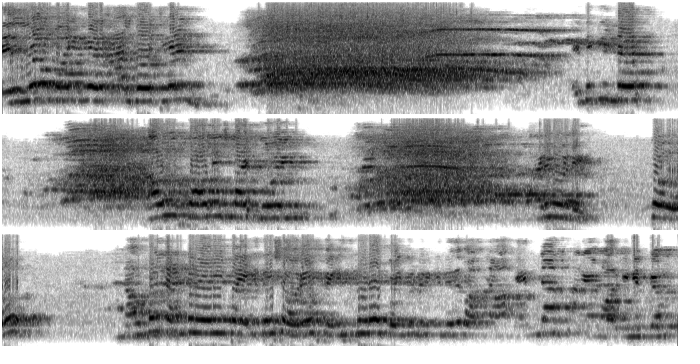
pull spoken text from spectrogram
ഹലോ മൈ ഡിയർ ആൽബർട്ടിയൻ എന്തൊക്കെയുണ്ട് how is college life going ഏകദേശം ഒരേ സ്പേസിലൂടെ പോയിക്കൊണ്ടിരിക്കുന്നത് പറഞ്ഞാൽ എന്താണെന്ന് അറിയാം ആർക്കെങ്കിലും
